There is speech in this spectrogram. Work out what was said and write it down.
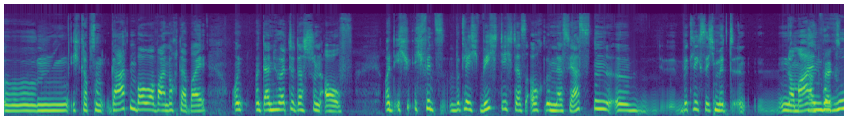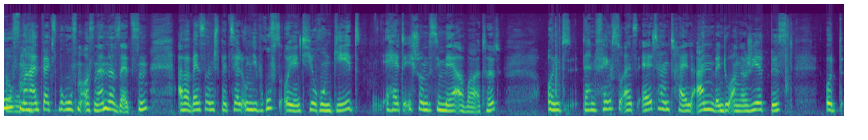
ähm, ich glaube, so ein Gartenbauer war noch dabei und, und dann hörte das schon auf. Und ich, ich finde es wirklich wichtig, dass auch Gymnasiasten äh, wirklich sich mit normalen Berufen, Handwerksberufen auseinandersetzen. Aber wenn es dann speziell um die Berufsorientierung geht, hätte ich schon ein bisschen mehr erwartet. Und dann fängst du als Elternteil an, wenn du engagiert bist, und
